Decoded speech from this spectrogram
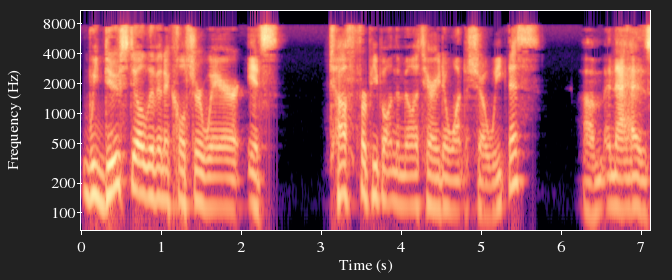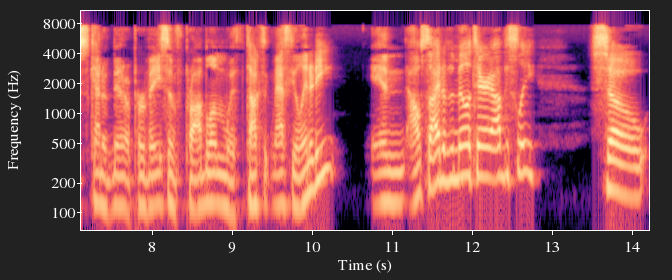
we do still live in a culture where it's tough for people in the military to want to show weakness. Um, and that has kind of been a pervasive problem with toxic masculinity in outside of the military, obviously. So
